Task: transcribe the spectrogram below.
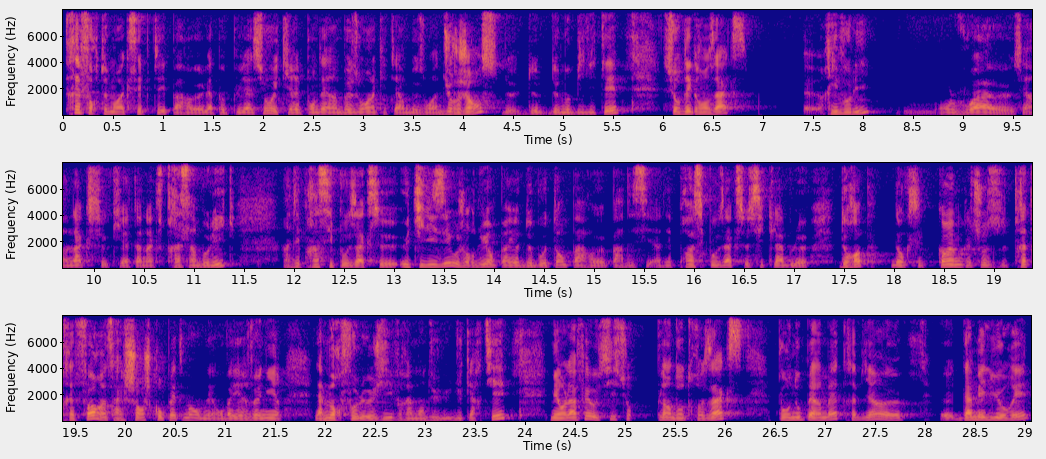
très fortement accepté par la population et qui répondait à un besoin qui était un besoin d'urgence, de, mobilité, sur des grands axes. Rivoli, on le voit, c'est un axe qui est un axe très symbolique un des principaux axes utilisés aujourd'hui en période de beau temps par, euh, par des, un des principaux axes cyclables d'Europe. Donc c'est quand même quelque chose de très très fort, hein. ça change complètement, mais on va y revenir, la morphologie vraiment du, quartier. Mais on l'a fait aussi sur plein d'autres axes pour nous permettre eh bien euh, euh, d'améliorer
